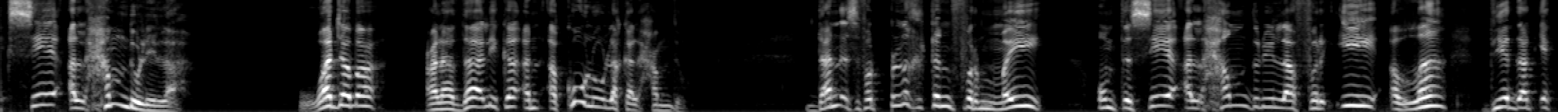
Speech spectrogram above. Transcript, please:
ek sê alhamdulillah wajaba ala dhalika an aqulu lak alhamdu dan is 'n verpligting vir my om te sê alhamdulillah vir u Allah deurdat ek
